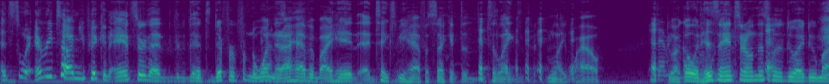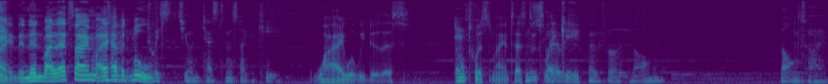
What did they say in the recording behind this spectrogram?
I swear, every time you pick an answer that that's different from the one that I have in my head, it takes me half a second to, to like. I'm like, wow. Do I go with his answer on this one, or do I do mine? And then by that time, I haven't moved. Twists your intestines like a key. Why would we do this? Don't twist my intestines like key. Over a long, long time.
